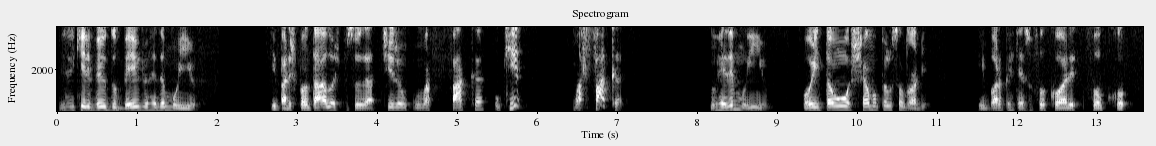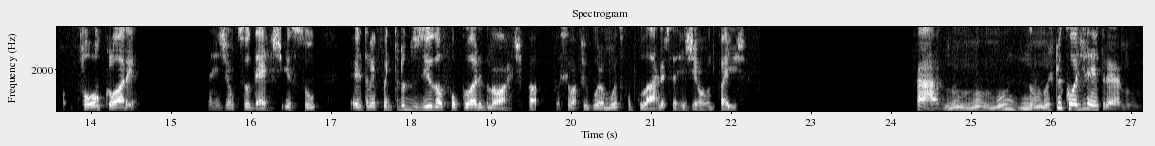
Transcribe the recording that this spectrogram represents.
Dizem que ele veio do meio de um redemoinho. E para espantá-lo, as pessoas atiram uma faca. O quê? Uma faca? No redemoinho. Ou então o chamam pelo seu nome. Embora pertença ao folclore, folclore, folclore da região sudeste e sul, ele também foi introduzido ao folclore do norte, por ser uma figura muito popular nesta região do país. Ah, não, não, não, não, não explicou direito, né? Não...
